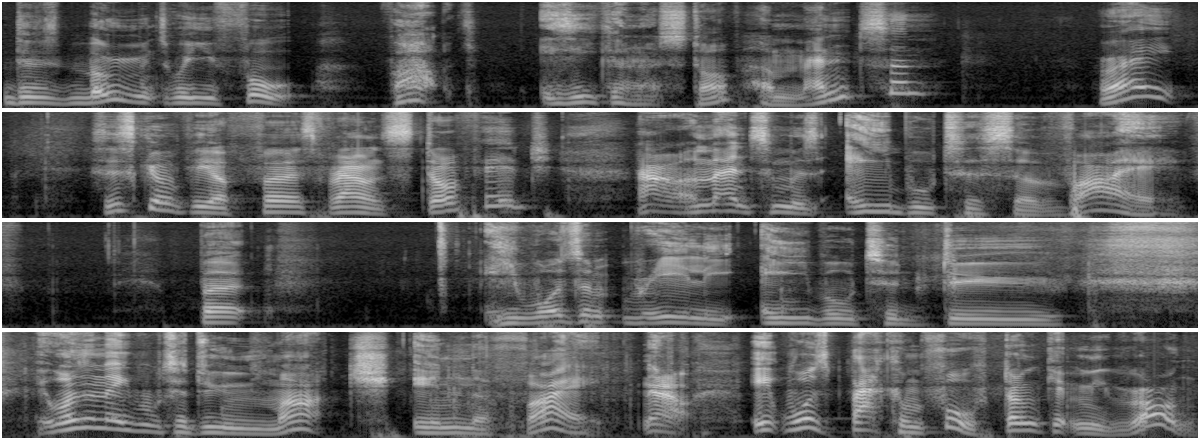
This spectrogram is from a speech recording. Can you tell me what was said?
there's moments where you thought, fuck, is he to stop Hermansson? Right? Is this to be a first round stoppage? How Hermansson was able to survive. But he wasn't really able to do he wasn't able to do much in the fight. Now, it was back and forth, don't get me wrong.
